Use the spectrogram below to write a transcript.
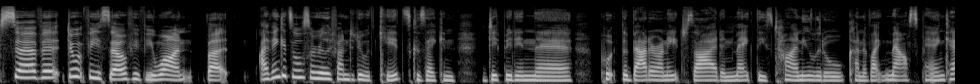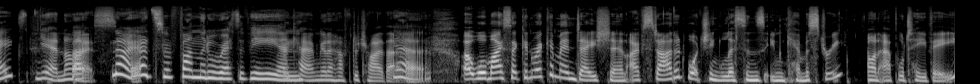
serve it, do it for yourself if you want, but I think it's also really fun to do with kids because they can dip it in there, put the batter on each side, and make these tiny little kind of like mouse pancakes. Yeah, But nice. no, it's a fun little recipe, and Okay, I'm going to have to try that. Yeah. Uh, well, my second recommendation I've started watching Lessons in Chemistry on Apple TV.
